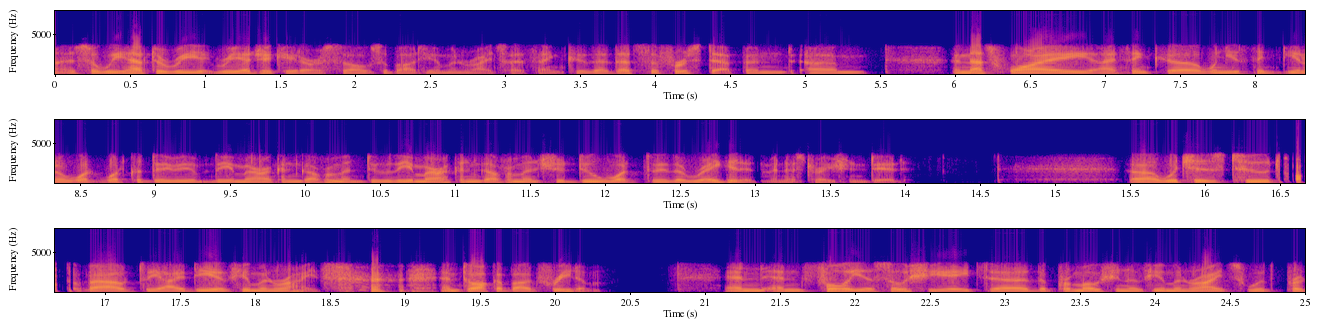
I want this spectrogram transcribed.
and so we have to re re-educate ourselves about human rights. I think that that's the first step, and um, and that's why I think uh, when you think, you know, what what could the the American government do? The American government should do what the, the Reagan administration did, uh, which is to talk about the idea of human rights and talk about freedom, and and fully associate uh, the promotion of human rights with pro-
